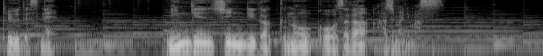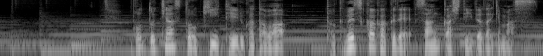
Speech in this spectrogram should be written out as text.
というですね、人間心理学の講座が始まります。ポッドキャストを聞いている方は特別価格で参加していただけます。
